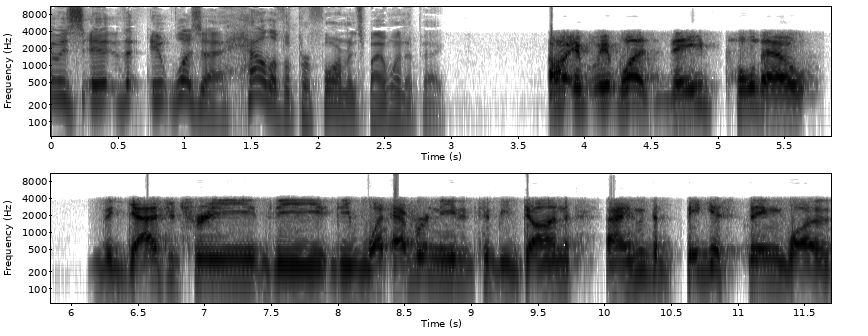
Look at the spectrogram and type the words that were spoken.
it was it, it was a hell of a performance by Winnipeg. Oh, it, it was. They pulled out the gadgetry, the the whatever needed to be done. And I think the biggest thing was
